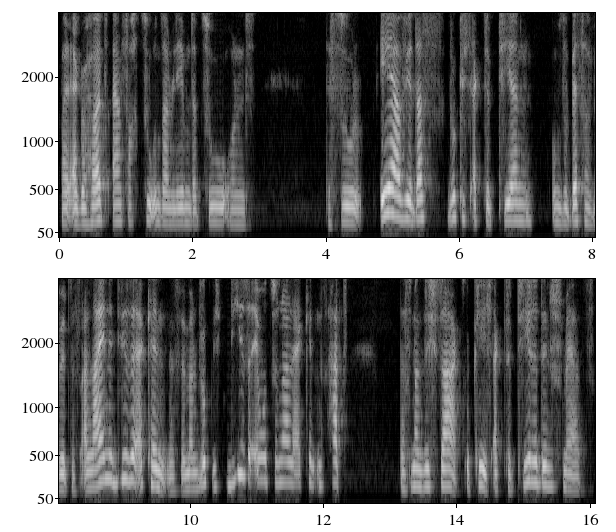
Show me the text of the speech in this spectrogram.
weil er gehört einfach zu unserem Leben dazu und desto eher wir das wirklich akzeptieren, umso besser wird es. Alleine diese Erkenntnis, wenn man wirklich diese emotionale Erkenntnis hat, dass man sich sagt, okay, ich akzeptiere den Schmerz.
